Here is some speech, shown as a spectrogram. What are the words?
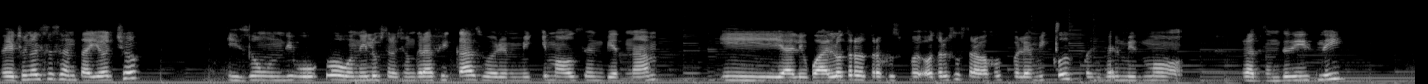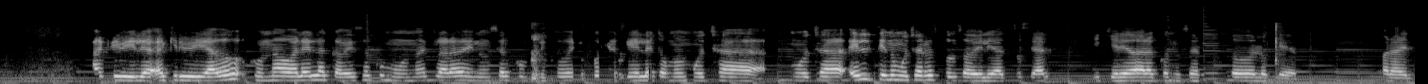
De hecho, en el 68 hizo un dibujo, una ilustración gráfica sobre Mickey Mouse en Vietnam y al igual otro, otro, de sus trabajos polémicos, pues es el mismo ratón de Disney, acribillado con una bala en la cabeza como una clara denuncia al conflicto bélico, ya que él le toma mucha, mucha, él tiene mucha responsabilidad social y quiere dar a conocer todo lo que para él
